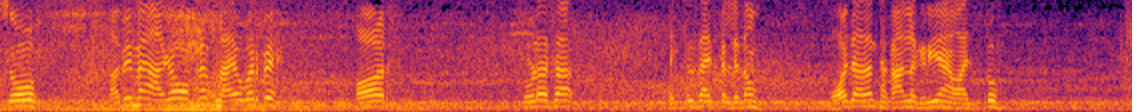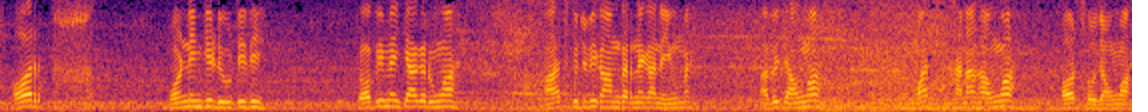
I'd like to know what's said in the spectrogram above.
सो so, अभी मैं आ गया हूँ अपने फ्लाईओवर पे और थोड़ा सा एक्सरसाइज कर लेता हूँ। बहुत ज़्यादा थकान लग रही है आज तो। और मॉर्निंग की ड्यूटी थी। तो अभी मैं क्या करूँगा? आज कुछ भी काम करने का नहीं हूँ मैं। अभी जाऊँगा मस्त खाना खाऊँगा और सो जाऊँगा।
